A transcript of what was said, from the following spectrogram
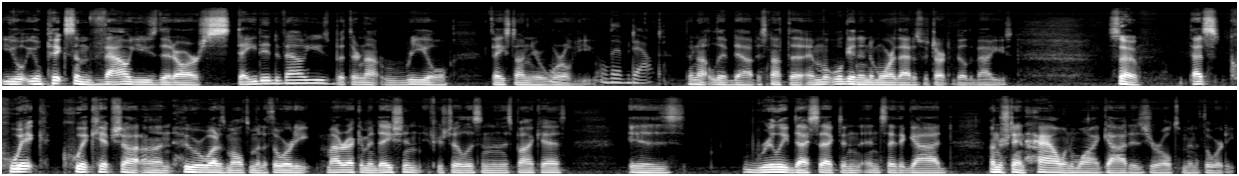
you'll you'll pick some values that are stated values, but they're not real based on your worldview. Lived out. They're not lived out. It's not the, and we'll get into more of that as we start to build the values. So that's quick, quick hip shot on who or what is my ultimate authority. My recommendation, if you're still listening to this podcast, is really dissect and, and say that God, understand how and why God is your ultimate authority.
